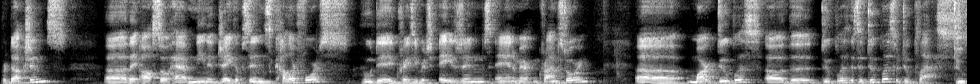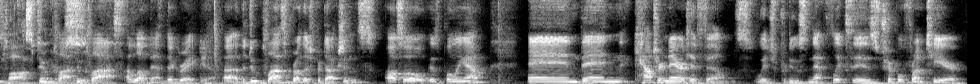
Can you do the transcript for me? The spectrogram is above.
Productions. Uh, they also have Nina Jacobson's Color Force, who did Crazy Rich Asians and American Crime Story. Uh, Mark Duplass, uh, the Duplass, is it Duplass or Duplass? Duplass Duplass. Duplass. I love them. They're great. Yeah. Uh, the Duplass Brothers Productions also is pulling out. And then Counter Narrative Films, which produced Netflix's Triple Frontier,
